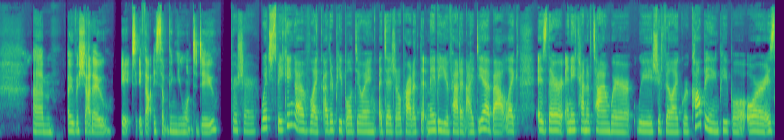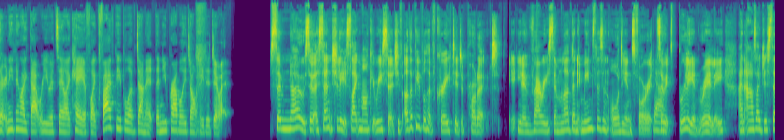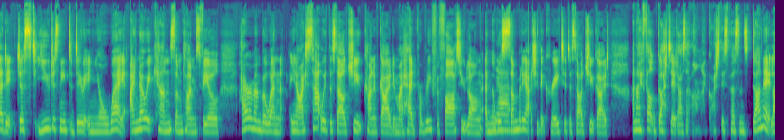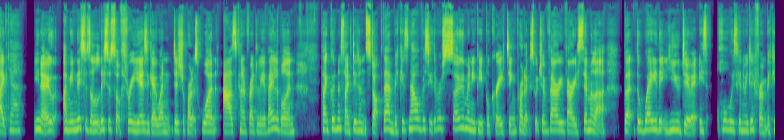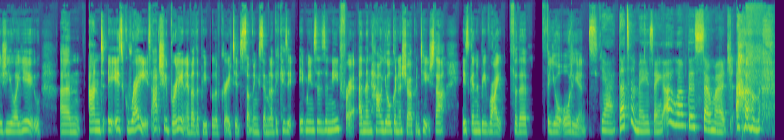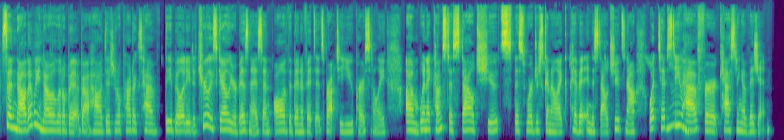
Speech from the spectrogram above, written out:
um, overshadow it if that is something you want to do. For sure. Which, speaking of like other people doing a digital product that maybe you've had an idea about, like, is there any kind of time where we should feel like we're copying people? Or is there anything like that where you would say, like, hey, if like five people have done it, then you probably don't need to do it? So, no. So, essentially, it's like market research. If other people have created a product you know very similar then it means there's an audience for it yeah. so it's brilliant really and as i just said it just you just need to do it in your way i know it can sometimes feel i remember when you know i sat with the styled shoot kind of guide in my head probably for far too long and there yeah. was somebody actually that created a styled shoot guide and i felt gutted i was like oh my gosh this person's done it like yeah you know i mean this was a this was sort of three years ago when digital products weren't as kind of readily available and thank goodness I didn't stop them because now obviously there are so many people creating products which are very, very similar, but the way that you do it is always going to be different because you are you. Um, and it is great. It's actually brilliant if other people have created something similar because it, it means there's a need for it. And then how you're going to show up and teach that is going to be right for the for your audience. Yeah, that's amazing. I love this so much. Um, so now that we know a little bit about how digital products have the ability to truly scale your business and all of the benefits it's brought to you personally, um, when it comes to styled shoots, this we're just gonna like pivot into styled shoots now. What tips mm. do you mm. have for casting a vision?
